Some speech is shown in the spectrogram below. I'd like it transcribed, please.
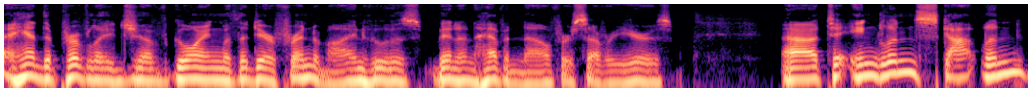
I had the privilege of going with a dear friend of mine who has been in heaven now for several years uh, to England, Scotland,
